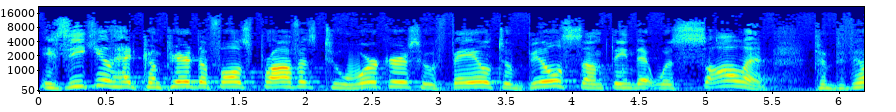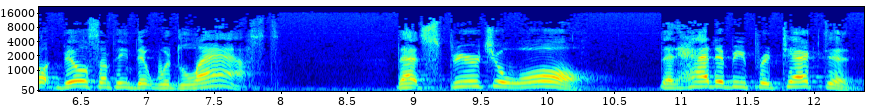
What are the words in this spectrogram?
Ezekiel had compared the false prophets to workers who failed to build something that was solid, to build something that would last. That spiritual wall that had to be protected,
